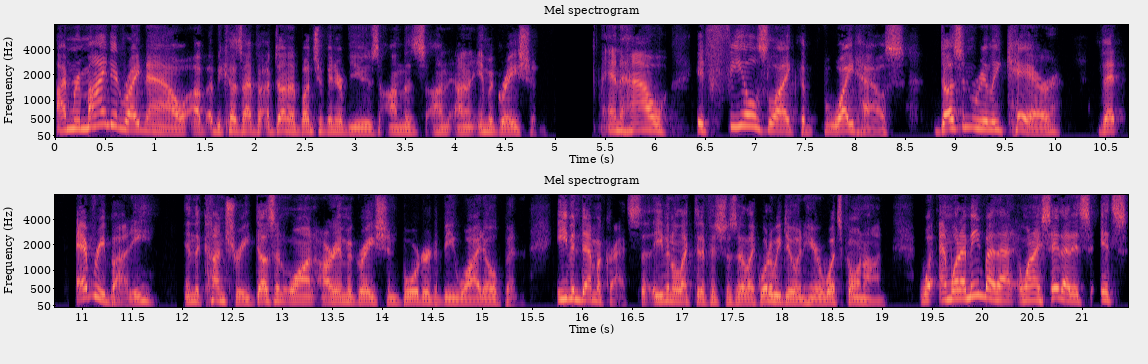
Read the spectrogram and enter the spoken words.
I'm reminded right now uh, because I've, I've done a bunch of interviews on this on, on immigration and how it feels like the White House doesn't really care that everybody in the country doesn't want our immigration border to be wide open. Even Democrats, even elected officials are like, what are we doing here? What's going on? and what I mean by that, when I say that, it's, it's,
